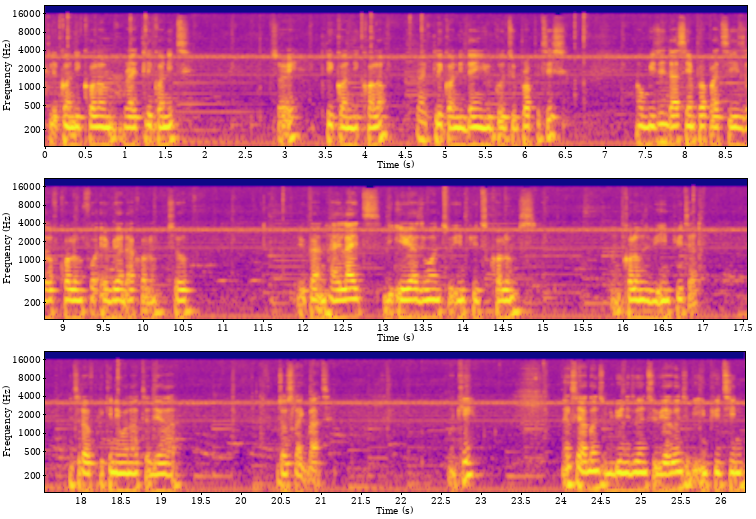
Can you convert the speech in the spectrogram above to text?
Click on the column right click on it. Sorry click on the column right click on it then you go to properties I'll be using that same properties of column for every other column. So you can highlight the areas you want to input columns and columns will be imputed instead of clicking one after the other. Just like that. Okay? Next we are going to be doing is going to be we are going to be imputing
